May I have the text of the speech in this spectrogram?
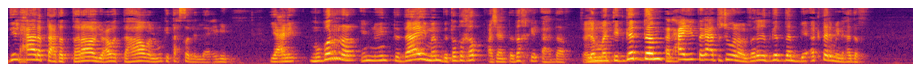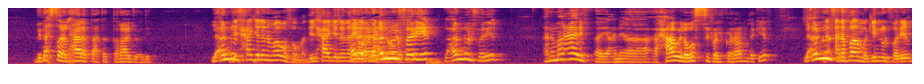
دي الحالة بتاعت التراجع أو التهاون اللي ممكن تحصل للاعبين يعني مبرر إنه أنت دائما بتضغط عشان تدخل أهداف أيوة. أيوة. لما تتقدم الحاجة اللي أنت قاعد تشوفها لما الفريق يتقدم بأكثر من هدف بتحصل الحالة بتاعت التراجع دي دي لأنه الحاجة اللي أنا ما بفهمها دي الحاجة اللي أنا أيوه داير لأنه. الفريق لأنه الفريق أنا ما عارف يعني أحاول أوصف الكلام ده كيف لأنه الف- أنا فاهمك إنه الفريق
